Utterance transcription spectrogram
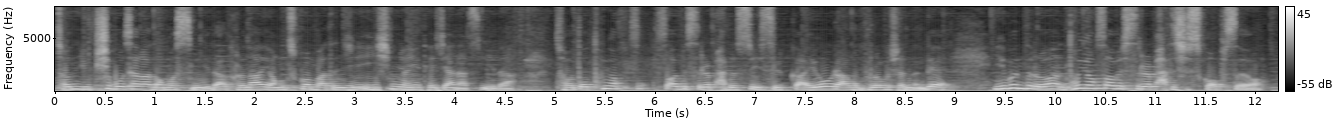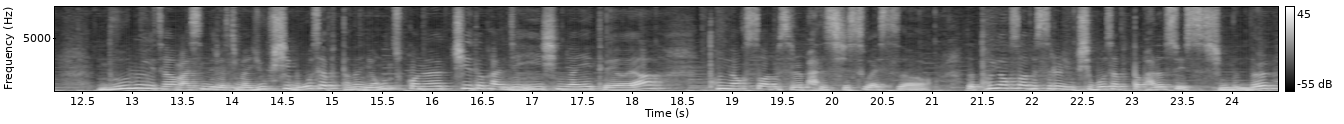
저는 65세가 넘었습니다. 그러나 영주권 받은 지 20년이 되지 않았습니다. 저도 통역 서비스를 받을 수 있을까요? 라고 물어보셨는데 이분들은 통역 서비스를 받으실 수가 없어요. 누누이 제가 말씀드렸지만 65세부터는 영주권을 취득한 지 20년이 되어야 통역 서비스를 받으실 수가 있어요. 통역 서비스를 65세부터 받을 수 있으신 분들,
